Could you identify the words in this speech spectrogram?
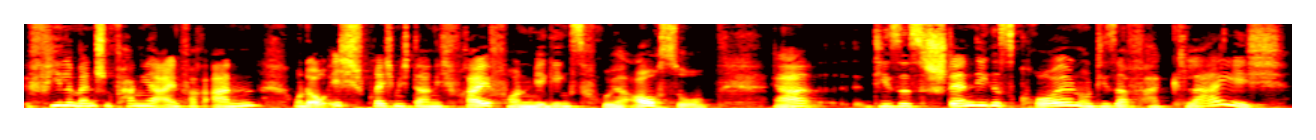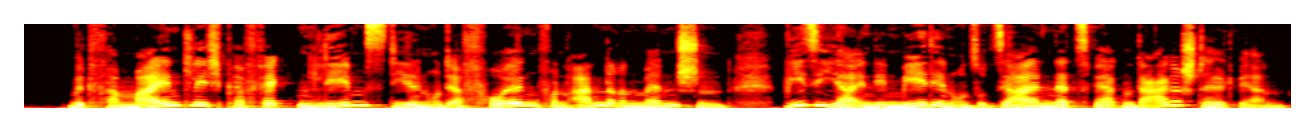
viele Menschen fangen ja einfach an, und auch ich spreche mich da nicht frei von, mir ging es früher auch so. Ja, dieses ständige Scrollen und dieser Vergleich, mit vermeintlich perfekten Lebensstilen und Erfolgen von anderen Menschen, wie sie ja in den Medien und sozialen Netzwerken dargestellt werden.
